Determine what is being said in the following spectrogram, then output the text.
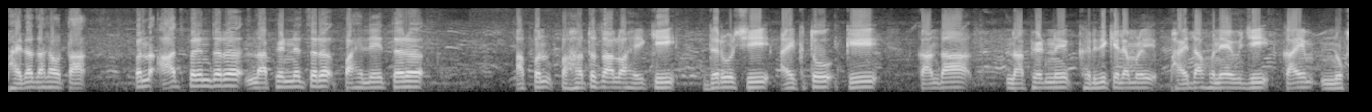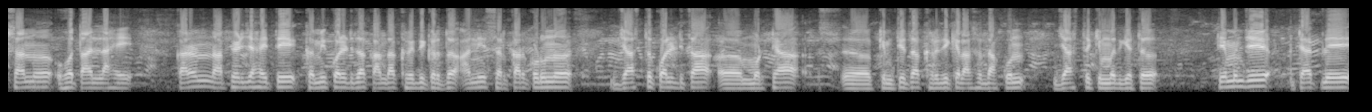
फायदा झाला होता. पण आजपर्यंत जर नाफेडने जर पाहिले तर आपण पाहतच आलो आहे की दरवर्षी ऐकतो की कांदा नाफेडने खरेदी केल्यामुळे फायदा होण्याऐवजी कायम नुकसान होत आलेलं आहे. कारण नाफेड जे आहे ते कमी क्वालिटीचा कांदा खरेदी करतं आणि सरकारकडून जास्त क्वालिटीचा मोठ्या किमतीचा खरेदी केला असं दाखवून जास्त किंमत घेतं. ते म्हणजे त्यातले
